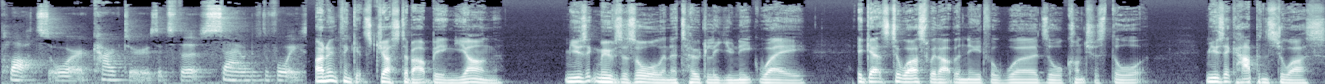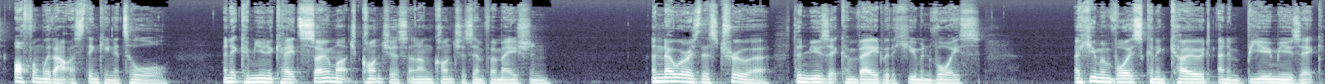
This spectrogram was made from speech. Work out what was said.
plots or characters, it's the sound of the voice. I don't think it's just about being young. Music moves us all in a totally unique way. It gets to us without the need for words or conscious thought. Music happens to us, often without us thinking at all, and it communicates so much conscious and unconscious information. And nowhere is this truer than music conveyed with a human voice. A human voice can encode and imbue music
